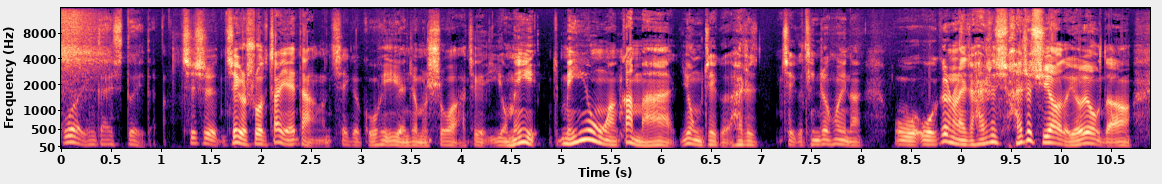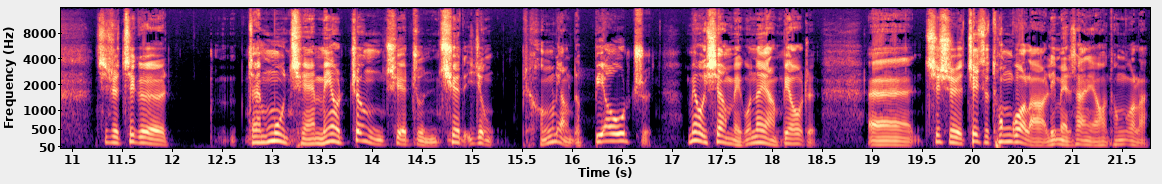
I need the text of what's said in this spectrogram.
过应该是对的。其实这个说在野党这个国会议员这么说啊，这个有没没用啊？干嘛用这个还是这个听证会呢？我我个人来讲还是还是需要的，游泳的啊。其实这个在目前没有正确准确的一种衡量的标准，没有像美国那样标准。呃，其实这次通过了啊，李美善也好通过了。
